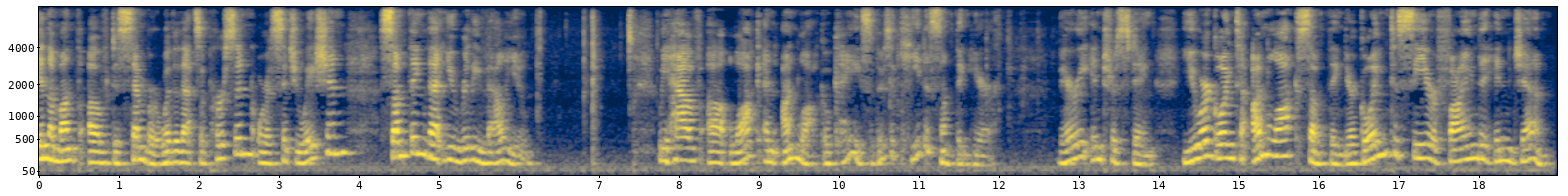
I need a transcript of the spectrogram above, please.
in the month of December, whether that's a person or a situation, something that you really value. We have uh, lock and unlock. Okay, so there's a key to something here. Very interesting. You are going to unlock something. You're going to see or find a hidden gem.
